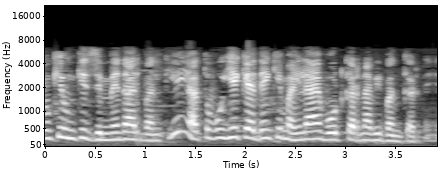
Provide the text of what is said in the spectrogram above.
क्योंकि उनकी ज़िम्मेदारी बनती है, या तो वो ये कह दें कि महिलाएँ वोट करना भी बंद कर दें।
